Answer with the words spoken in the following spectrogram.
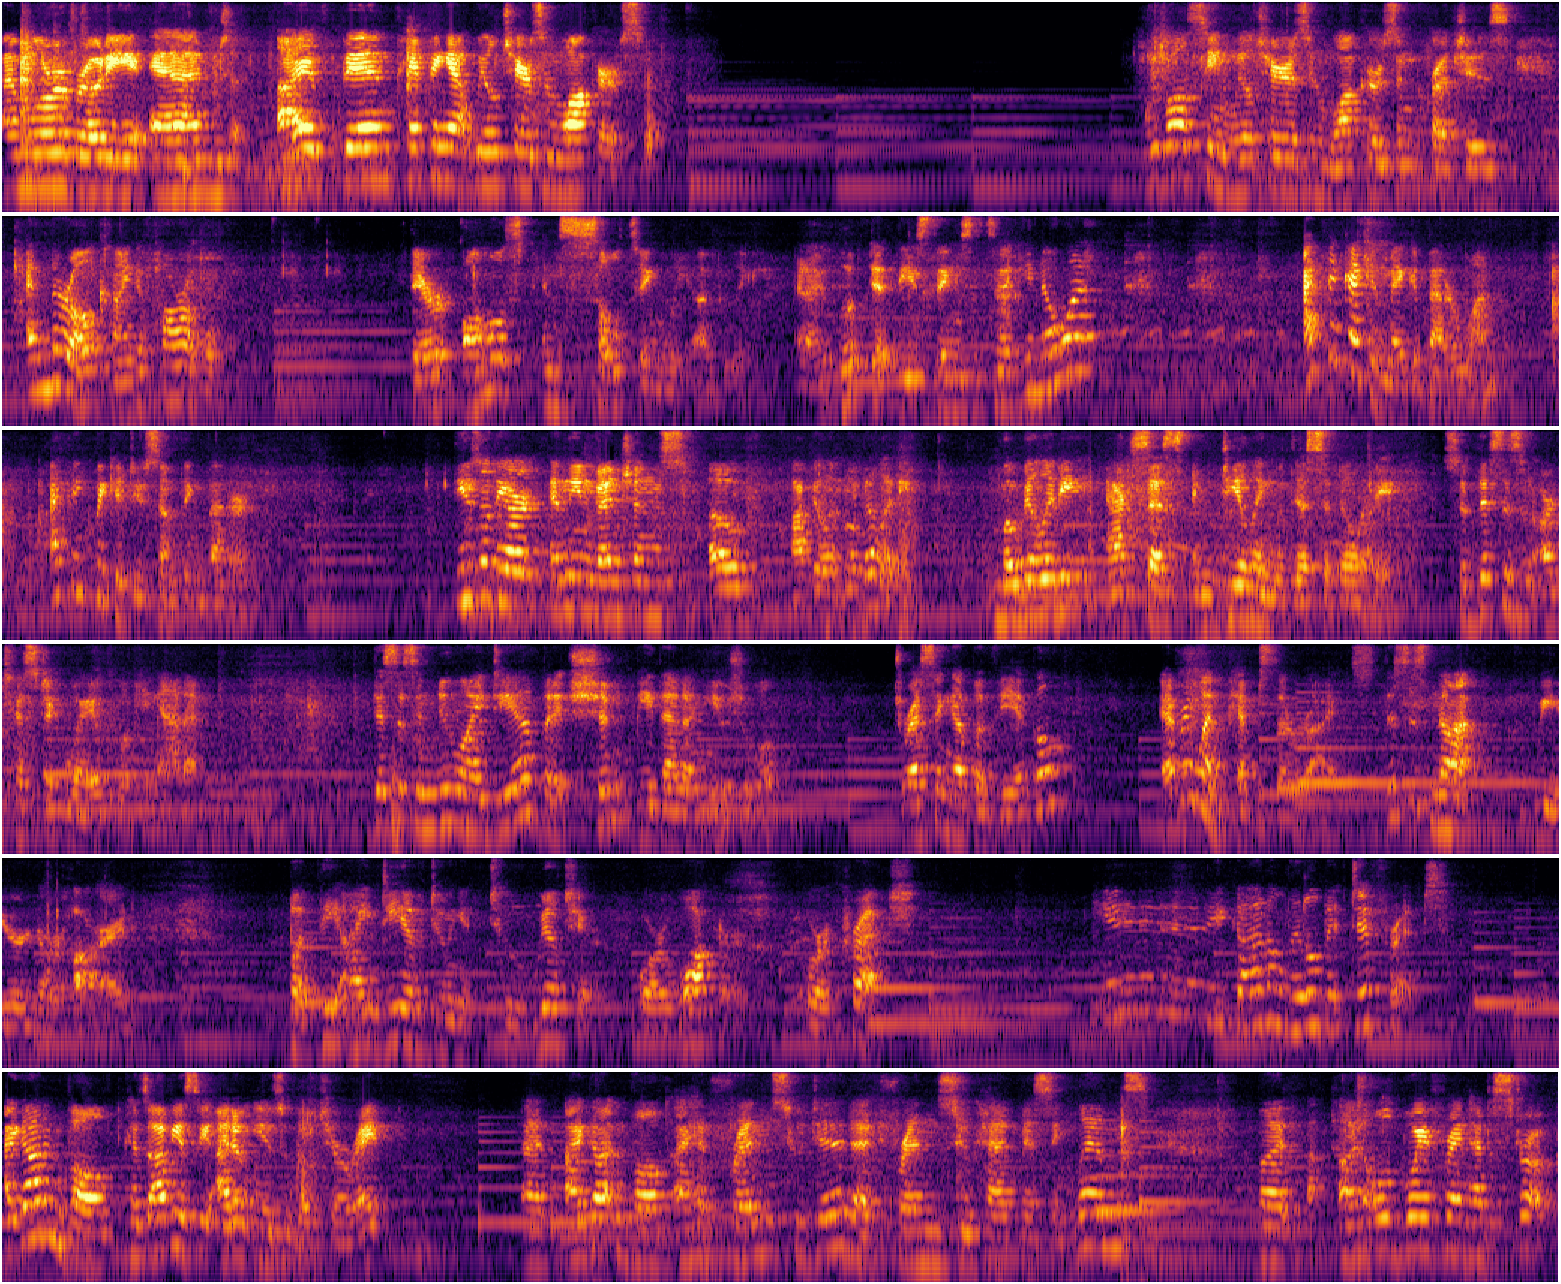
I'm Laura Brody, and I've been pimping out wheelchairs and walkers. We've all seen wheelchairs and walkers and crutches, and they're all kind of horrible. They're almost insultingly ugly. And I looked at these things and said, you know what? I think I can make a better one. I think we could do something better. These are the art and the inventions of opulent mobility. Mobility, access, and dealing with disability. So this is an artistic way of looking at it. This is a new idea, but it shouldn't be that unusual. Dressing up a vehicle? Everyone pimps their rides. This is not weird or hard. But the idea of doing it to a wheelchair, or a walker, or a crutch, yeah, it got a little bit different. I got involved, because obviously I don't use a wheelchair, right? I got involved, I had friends who did, I had friends who had missing limbs, but an old boyfriend had a stroke.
